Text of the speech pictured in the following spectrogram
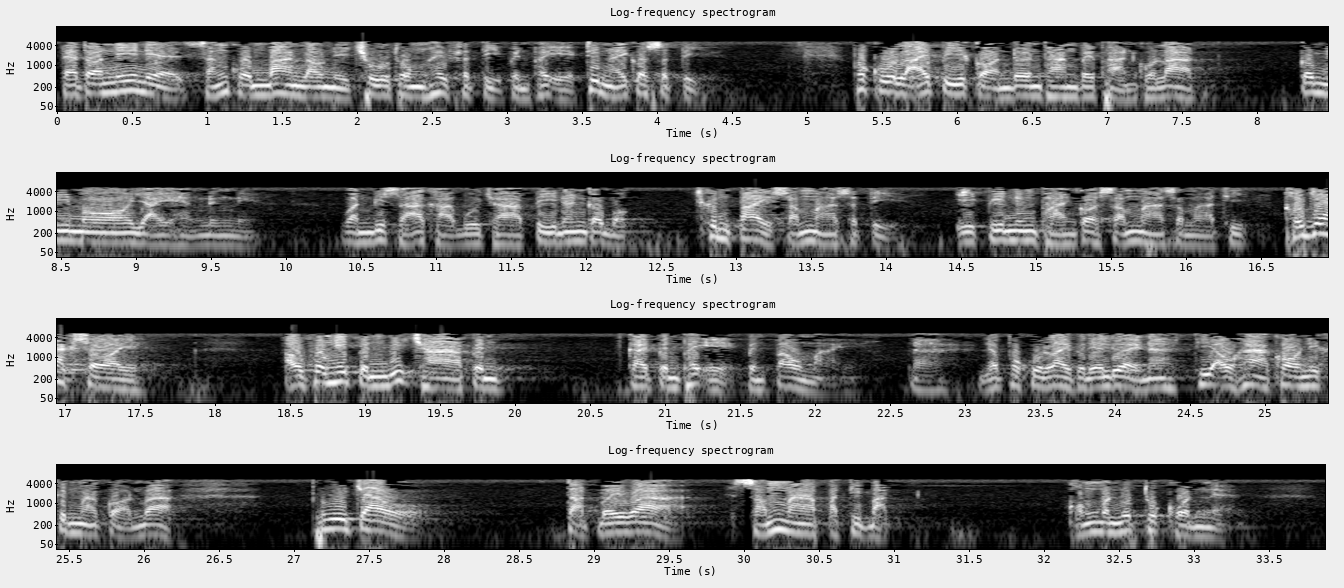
แต่ตอนนี้เนี่ยสังคมบ้านเราเนี่ยชูธงให้สติเป็นพระเอกที่ไหนก็สติพราะครูหลายปีก่อนเดินทางไปผ่านโคราช ก็มีมอใหญ่แห่งหนึ่งเนี่ย วันวิสาขาบูชา ปีนั้นก็บอกขึ้นป้ายสัมมาสติ อีกปีหนึ่งผ่านก็สัมมาสมาธิเขาแยกซอย เอาพวกนี้เป็นวิชาเป็นกลายเป็นพระเอกเป็นเป้าหมายนะแล้วพอคุณไล่ไปเรื่อยๆนะที่เอาห้าข้อนี้ขึ้นมาก่อนว่าพระพุทธเจ้าตัดไว้ว่า สัมมาปฏิบัติของมนุษย์ทุกคนเนี่ย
